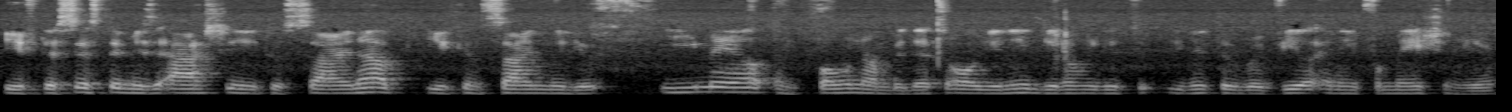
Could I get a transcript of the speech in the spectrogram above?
if the system is asking you to sign up, you can sign with your email and phone number. That's all you need. You don't need to you need to reveal any information here,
